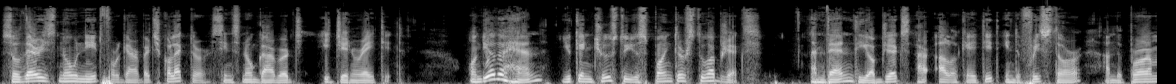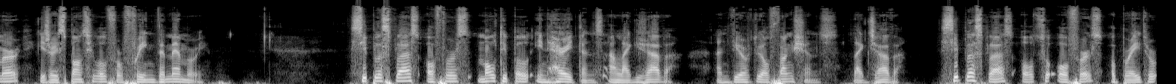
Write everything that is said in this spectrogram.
So there is no need for garbage collector, since no garbage is generated. On the other hand, you can choose to use pointers to objects. and then the objects are allocated in the free store and the programmer is responsible for freeing the memory. C++ offers multiple inheritance unlike Java and virtual functions like Java. C++ also offers operator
